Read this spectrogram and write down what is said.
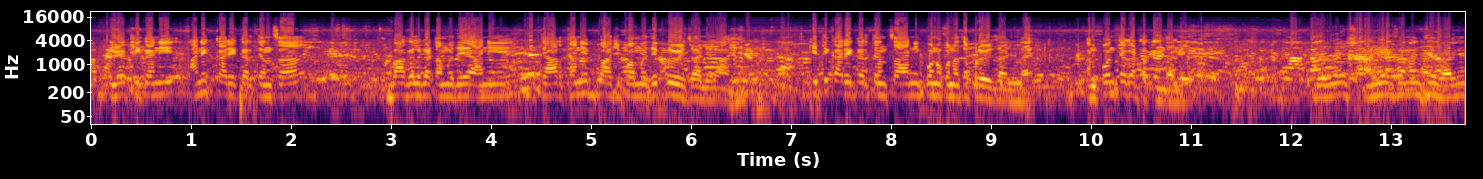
या ठिकाणी अनेक कार्यकर्त्यांचा बागल गटामध्ये आणि त्या अर्थाने भाजपामध्ये प्रवेश झालेला आहे. किती कार्यकर्त्यांचा आणि कोणाकोणाचा प्रवेश झालेला आहे? आणि कोणत्या गटातून झालेला आहे? प्रवेश अनेक जणांचे झाले.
